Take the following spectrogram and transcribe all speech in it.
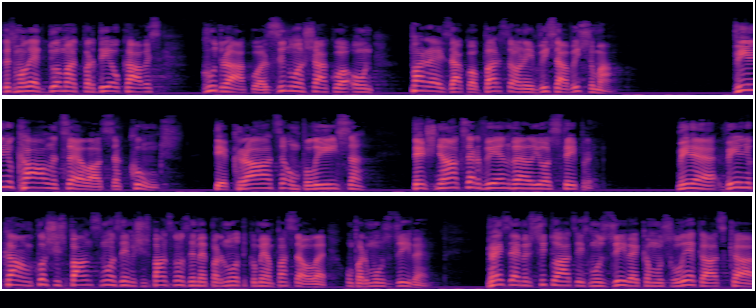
Tas man liek domāt par Dievu kā visgudrāko, zinošāko un pareizāko personību visā visumā. Viļņu kalna cēlās, saka kungs, tie krāca un plīsa, tie šņāks ar vienu vēl jo stipri. Minēja Viļņu kalnu, ko šis pants nozīmē? Šis pants nozīmē par notikumiem pasaulē un par mūsu dzīvēm. Reizēm ir situācijas mūsu dzīvē, ka mums liekas, ka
